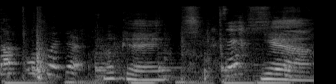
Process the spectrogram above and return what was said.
That's over there. Okay. This. Yeah.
